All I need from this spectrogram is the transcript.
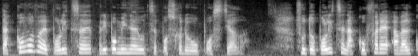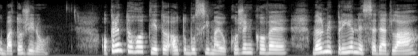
tak kovové police pripomínajúce poschodovú postel. Sú to police na kufre a veľkú batožinu. Okrem toho tieto autobusy majú koženkové, veľmi príjemné sedadlá,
